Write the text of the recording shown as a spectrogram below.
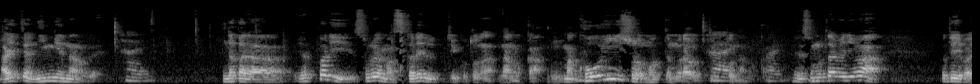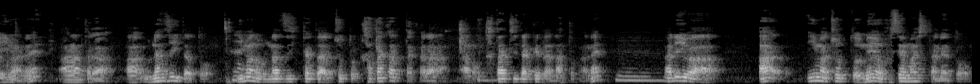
相手は人間なので。はい。だからやっぱりそれはまあ好かれるっていうことななのか、うん。まあ、好印象を持ってもらうっていうことなのか、はい。でそのためには例えば今ねあなたがあうなずいたと、はい。今のうなずき方ちょっと硬かったからあの形だけだなとかね、うん。あるいはあ今ちょっと目を伏せましたねと。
